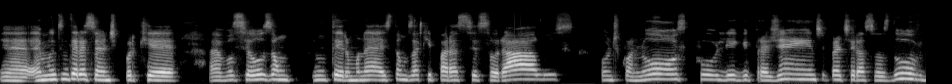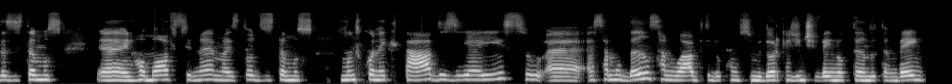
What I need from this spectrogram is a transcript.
É, é muito interessante, porque é, você usa um, um termo, né? Estamos aqui para assessorá-los, conte conosco, ligue para a gente para tirar suas dúvidas. Estamos é, em home office, né? Mas todos estamos muito conectados e é isso, é, essa mudança no hábito do consumidor que a gente vem notando também,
